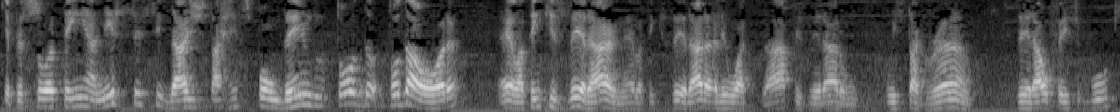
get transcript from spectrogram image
Que a pessoa tem a necessidade de estar respondendo toda, toda hora. Né? Ela tem que zerar, né? ela tem que zerar ali o WhatsApp, zerar o, o Instagram, zerar o Facebook,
